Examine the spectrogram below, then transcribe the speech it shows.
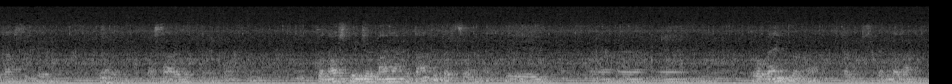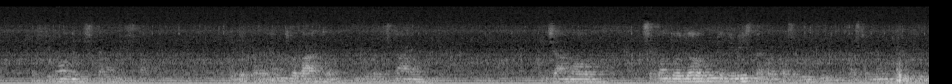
può darsi che eh, passare del tempo. Conosco in Germania anche tante persone che eh, eh, provengono dalla filone di psicanalista e che poi hanno trovato in Stein, diciamo, secondo il loro punto di vista qualcosa di più, forse molto di più.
